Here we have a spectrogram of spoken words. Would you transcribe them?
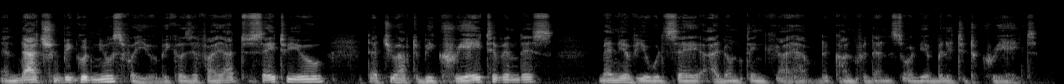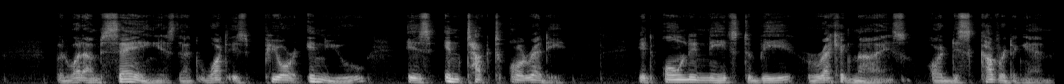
And that should be good news for you because if I had to say to you that you have to be creative in this, many of you would say, I don't think I have the confidence or the ability to create. But what I'm saying is that what is pure in you is intact already. It only needs to be recognized or discovered again,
